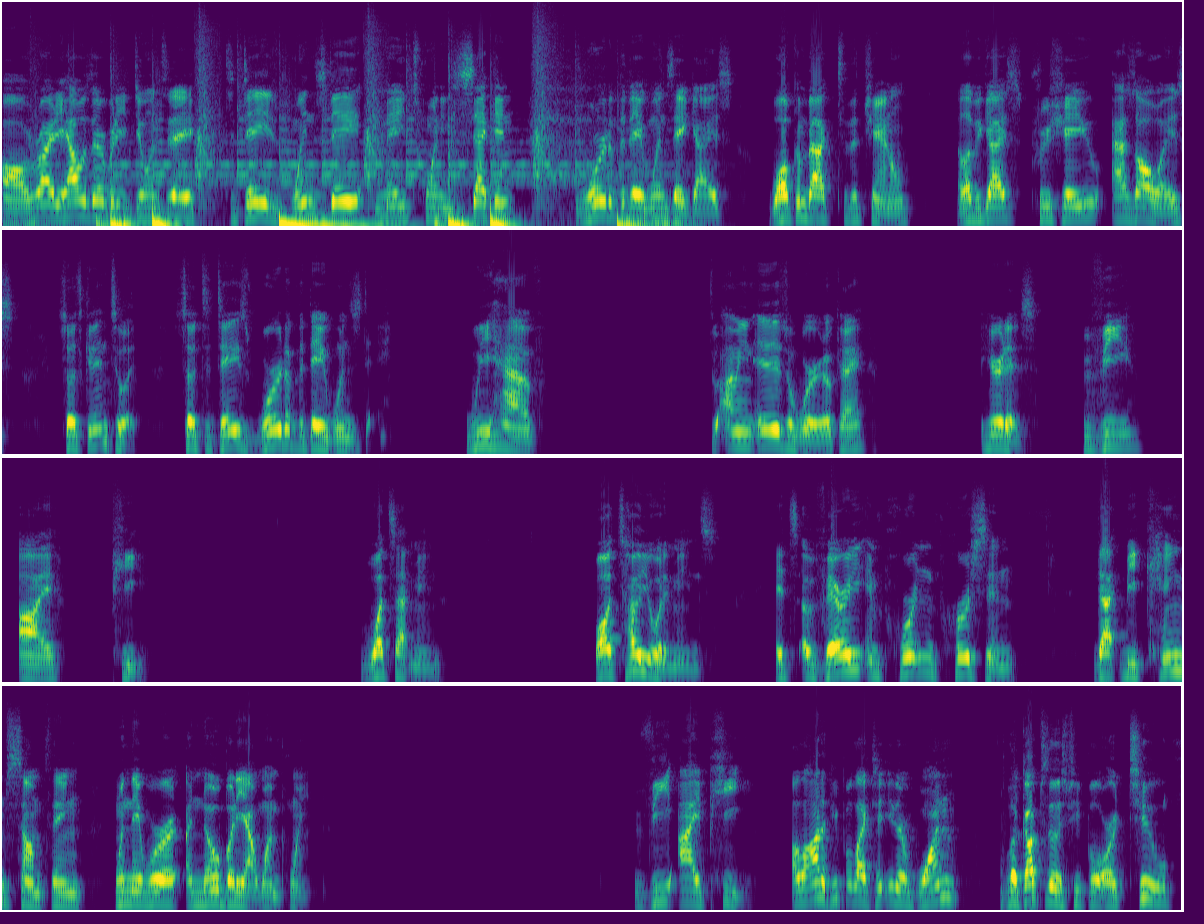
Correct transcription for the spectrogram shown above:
Alrighty, how is everybody doing today? Today is Wednesday, May 22nd. Word of the day Wednesday, guys. Welcome back to the channel. I love you guys. Appreciate you as always. So let's get into it. So today's word of the day Wednesday. We have I mean, it is a word, okay? Here it is. V I P. What's that mean? Well, I'll tell you what it means. It's a very important person that became something when they were a nobody at one point. VIP. A lot of people like to either one, look up to those people, or two,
